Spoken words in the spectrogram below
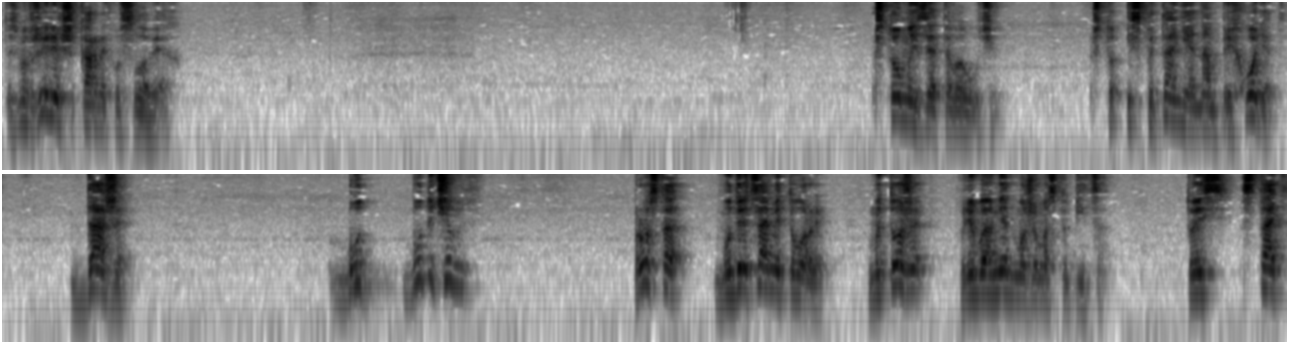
То есть мы жили в шикарных условиях. Что мы из этого учим? Что испытания нам приходят, даже будучи просто мудрецами Торы, мы тоже в любой момент можем оступиться. То есть стать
